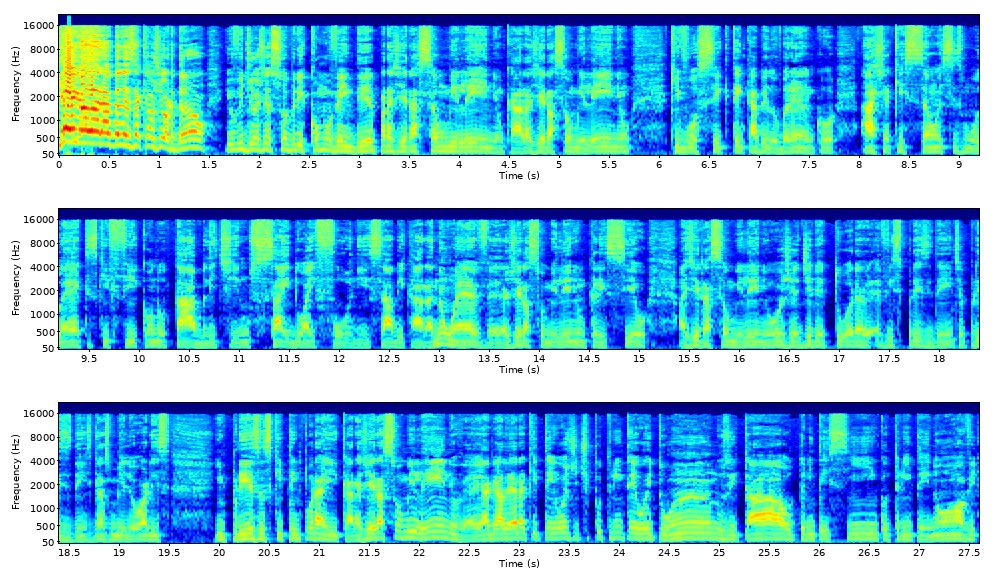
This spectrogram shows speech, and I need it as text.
E aí galera, beleza? Aqui é o Jordão e o vídeo de hoje é sobre como vender para a geração Millennium, cara. A geração Millennium que você que tem cabelo branco acha que são esses moleques que ficam no tablet e não sai do iPhone, sabe, cara? Não é, velho. A geração Millennium cresceu, a geração Millennium hoje é diretora, é vice-presidente, é presidente das melhores empresas que tem por aí, cara. A geração Millennium, velho, é a galera que tem hoje tipo 38 anos e tal, 35, 39.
